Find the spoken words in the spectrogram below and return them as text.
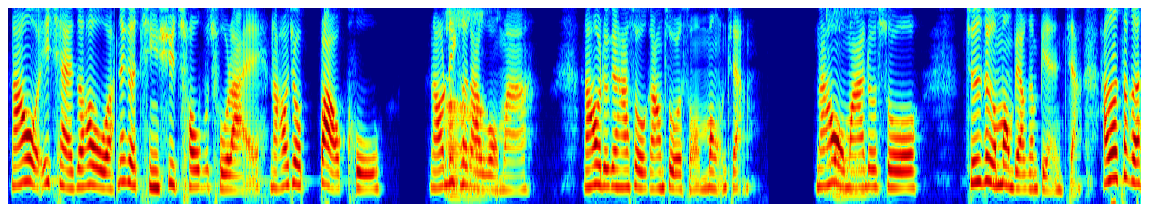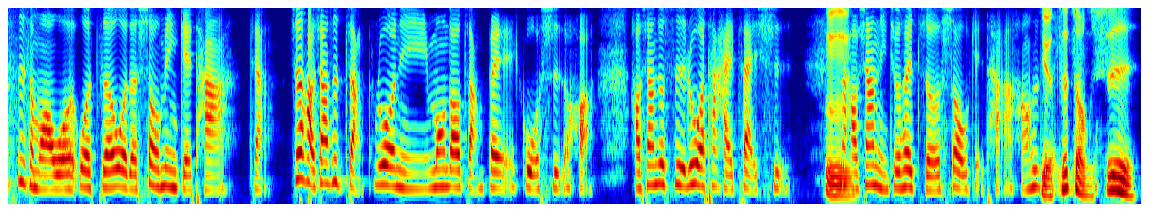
然后我一起来之后，我那个情绪抽不出来，然后就爆哭，然后立刻打给我妈，然后我就跟她说我刚刚做了什么梦这样。然后我妈就说，就是这个梦不要跟别人讲。她说这个是什么？我我折我的寿命给她这样。就好像是长，如果你梦到长辈过世的话，好像就是如果他还在世，嗯、那好像你就会折寿给他，好像是这有这种事。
